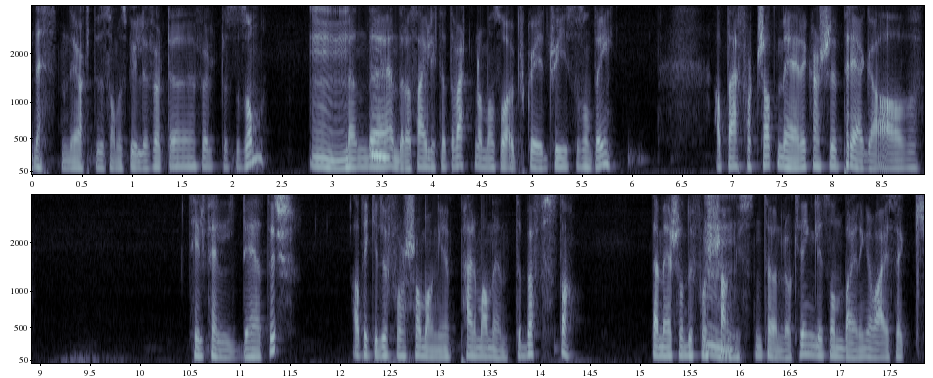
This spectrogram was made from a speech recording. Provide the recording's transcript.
nesten nøyaktig det samme spillet følte, føltes det som. Men det endra seg litt etter hvert når man så upgrade trees og sånne ting. At det er fortsatt mer kanskje prega av tilfeldigheter. At ikke du får så mange permanente buffs, da. Det er mer sånn du får sjansen til å unlocke ting. Litt sånn Binding of Isaac,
